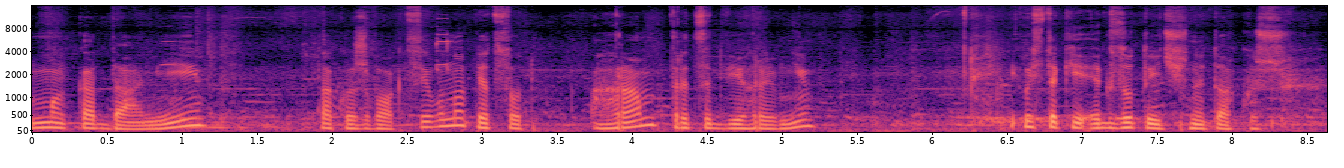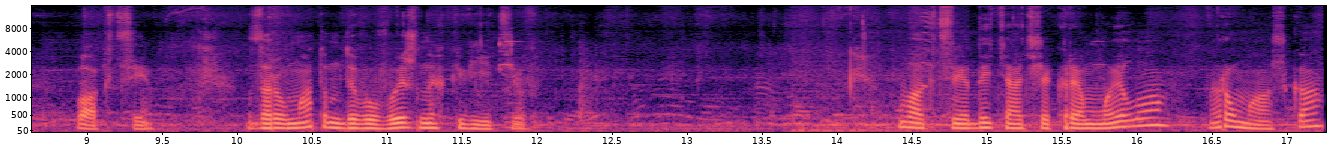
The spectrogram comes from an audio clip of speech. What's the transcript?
макадамії. Також в акції воно 500 грам 32 гривні. І ось такий екзотичний також в акції з ароматом дивовижних квітів. В акції дитяче крем-мило, ромашка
